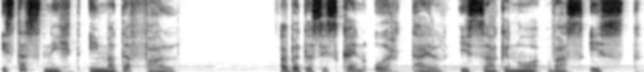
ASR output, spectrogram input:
ist das nicht immer der Fall. Aber das ist kein Urteil, ich sage nur, was ist.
